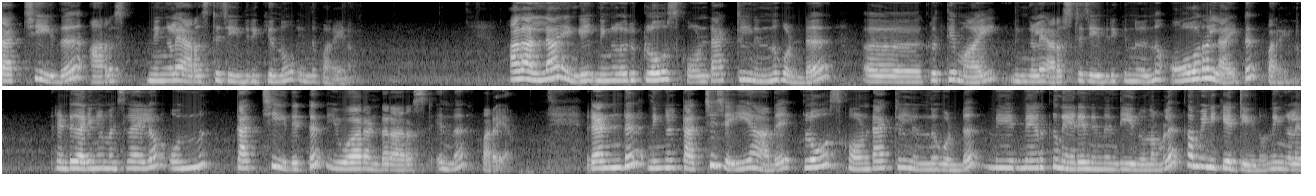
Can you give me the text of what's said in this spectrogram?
ടച്ച് ചെയ്ത് അറസ്റ്റ് നിങ്ങളെ അറസ്റ്റ് ചെയ്തിരിക്കുന്നു എന്ന് പറയണം. അതല്ല എങ്കിൽ നിങ്ങളൊരു ക്ലോസ് കോണ്ടാക്റ്റിൽ നിന്നുകൊണ്ട് കൃത്യമായി നിങ്ങളെ അറസ്റ്റ് ചെയ്തിരിക്കുന്നു എന്ന് ഓറലായിട്ട് പറയണം. രണ്ട് കാര്യങ്ങൾ മനസ്സിലായല്ലോ? ഒന്ന് ടച്ച് ചെയ്തിട്ട് യു ആർ അണ്ടർ അറസ്റ്റ് എന്ന് പറയാം. രണ്ട് നിങ്ങൾ ടച്ച് ചെയ്യാതെ ക്ലോസ് കോണ്ടാക്റ്റിൽ നിന്നുകൊണ്ട് നേർക്ക് നേരെ നിന്ന് എന്ത് ചെയ്യുന്നു? നമ്മൾ കമ്മ്യൂണിക്കേറ്റ് ചെയ്യുന്നു. നിങ്ങളെ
